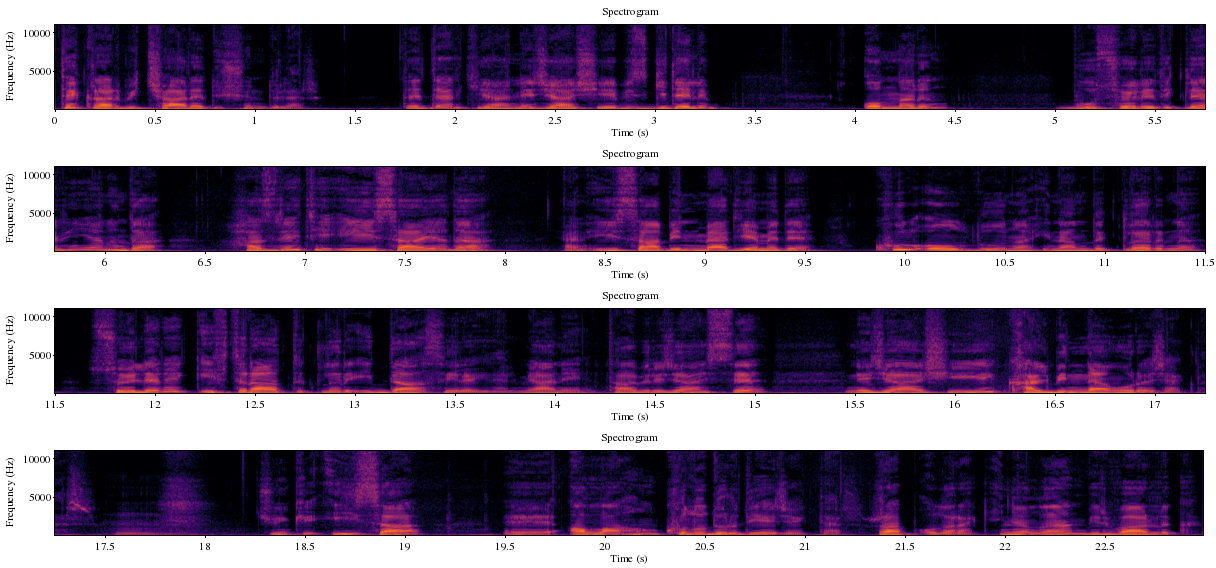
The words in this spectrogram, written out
tekrar bir çare düşündüler. Dediler ki ya Necaşi'ye biz gidelim. Onların bu söylediklerinin yanında Hazreti İsa'ya da yani İsa bin Meryem'e de kul olduğuna inandıklarını söyleyerek iftira attıkları iddiasıyla gidelim. Yani tabiri caizse Necaşi'yi kalbinden vuracaklar. Hmm. Çünkü İsa e, Allah'ın kuludur diyecekler. Rab olarak inanılan bir varlık.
